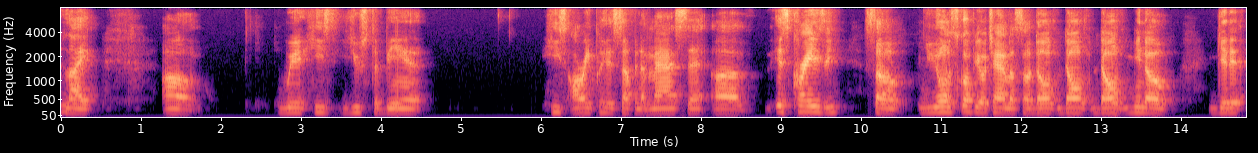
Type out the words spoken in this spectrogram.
like um where he's used to being he's already put himself in a mindset of it's crazy. So you on the Scorpio channel, so don't don't don't you know get it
